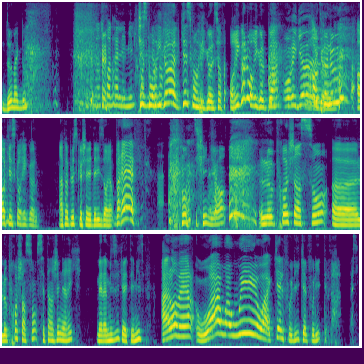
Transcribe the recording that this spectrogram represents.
Deux McDo? Non, je prendrais les 1000 francs. Qu'est-ce qu'on rigole? Qu'est-ce qu'on rigole sur- On rigole ou on rigole pas? On rigole Entre nous? Oh, qu'est-ce qu'on rigole? Un peu plus que chez les délices d'Orient. Bref Continuons. Le prochain son, euh, le prochain son, c'est un générique, mais la musique a été mise à l'envers. Waouh, waouh, oui, waouh. Quelle folie, quelle folie. Théodore, vas-y.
